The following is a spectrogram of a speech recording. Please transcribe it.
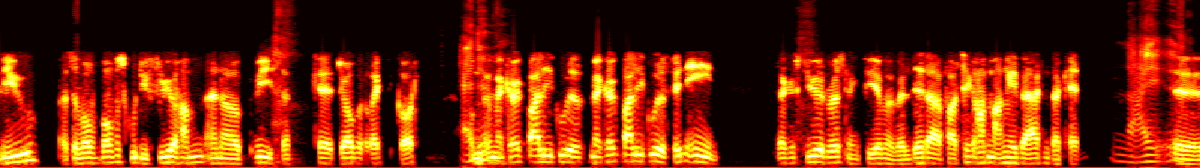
blive. Altså, hvor, hvorfor skulle de fyre ham? Han har bevist, at han kan jobbet rigtig godt. Ja, det... Man kan jo ikke bare lige gå ud, man kan jo ikke bare lige gå ud og finde en, der kan styre et wrestlingfirma, vel? Det er der faktisk ikke ret mange i verden, der kan. Nej. Øh,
